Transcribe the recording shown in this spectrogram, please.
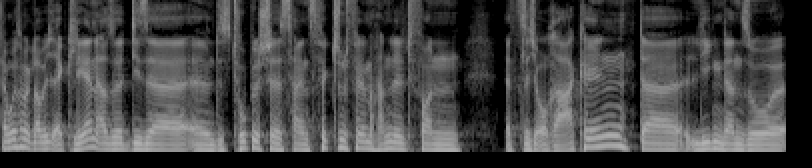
Da muss man, glaube ich, erklären, also dieser äh, dystopische Science-Fiction-Film handelt von letztlich Orakeln. Da liegen dann so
